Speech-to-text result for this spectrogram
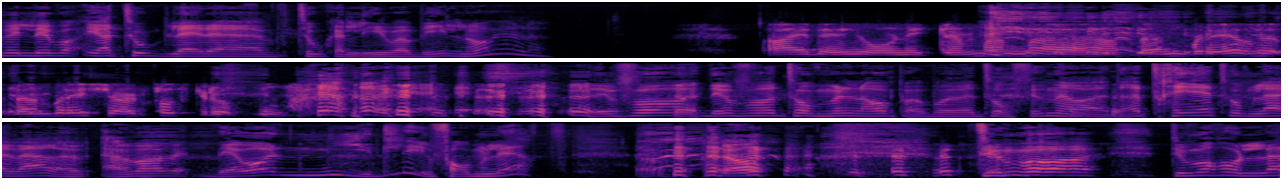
veldig bra. Ja, tok, ble det, tok han livet av bilen òg, eller? Nei, det gjorde den ikke, men uh, den, ble, den ble kjørt på skroten. Du får, du får tommelen opp på Torfinn. Det er tre tomler i været. Det var, nydelig formulert. Du må, du må holde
